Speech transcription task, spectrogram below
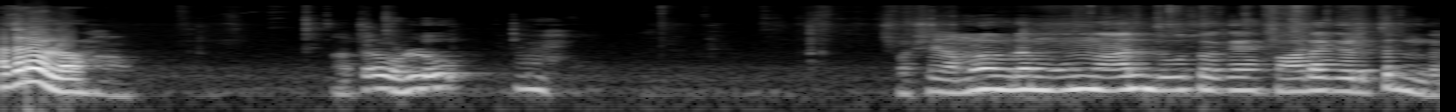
അത്രേ ഉള്ളൂ? അത്രേ ഉള്ളൂ. പക്ഷെ നമ്മളിവിടെ മൂന്ന് നാല് ദിവസമൊക്കെ വാടക എടുത്തിട്ടുണ്ട്.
